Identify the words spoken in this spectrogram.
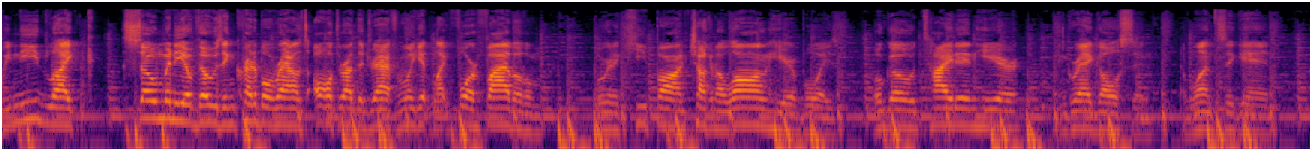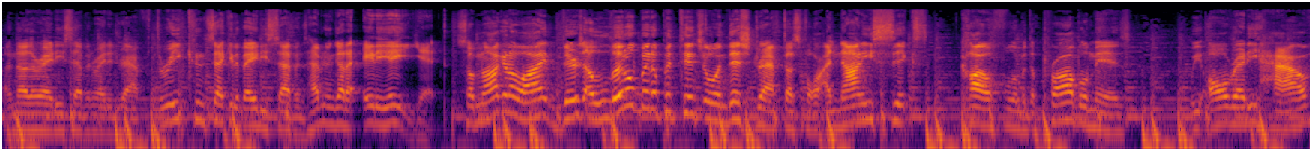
we need like so many of those incredible rounds all throughout the draft. We're only getting like four or five of them. We're going to keep on chucking along here, boys. We'll go tight end here and Greg Olsen. And once again, another 87 rated draft. Three consecutive 87s. Haven't even got an 88 yet. So I'm not gonna lie, there's a little bit of potential in this draft thus far. A 96 Kyle Fuller, but the problem is we already have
